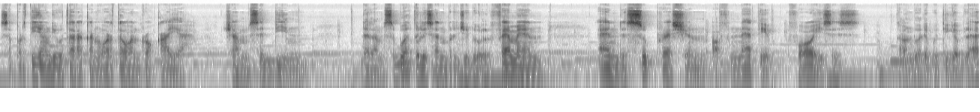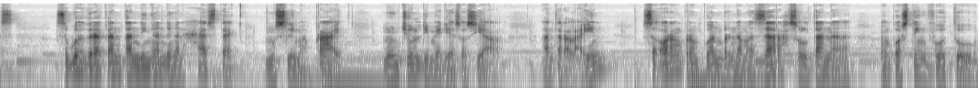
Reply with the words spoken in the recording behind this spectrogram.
seperti yang diutarakan wartawan Rokayah Chamseddin dalam sebuah tulisan berjudul Femen and the Suppression of Native Voices tahun 2013, sebuah gerakan tandingan dengan hashtag Muslimah Pride muncul di media sosial. Antara lain, seorang perempuan bernama Zarah Sultana memposting foto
